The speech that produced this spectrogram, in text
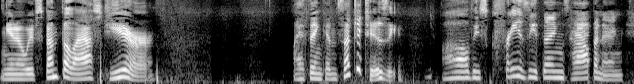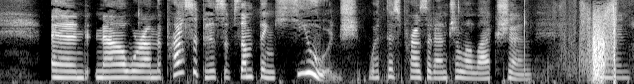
You know, we've spent the last year, I think, in such a tizzy. All these crazy things happening. And now we're on the precipice of something huge with this presidential election. And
